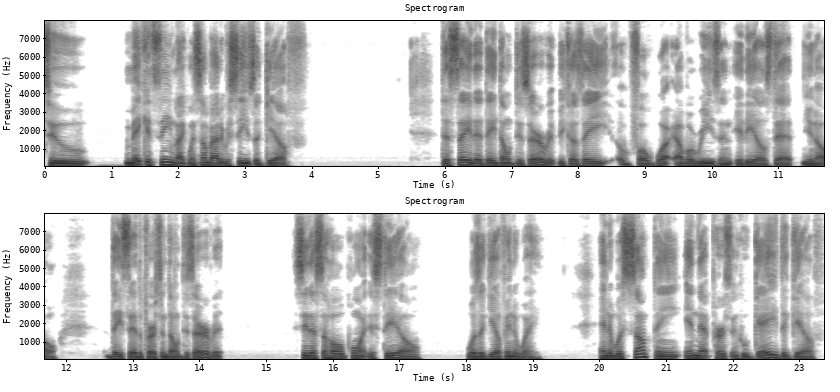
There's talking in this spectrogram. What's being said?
to make it seem like when somebody receives a gift, to say that they don't deserve it because they, for whatever reason it is that, you know, they said the person don't deserve it. See, that's the whole point. It still was a gift anyway. And it was something in that person who gave the gift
